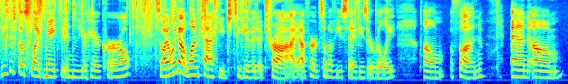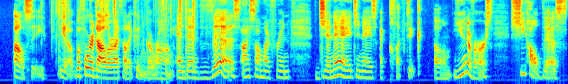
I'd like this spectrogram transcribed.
these are supposed to like make the end of your hair curl. So I only got one package to give it a try. I've heard some of you say these are really um, fun. And um, I'll see. You know, before a dollar, I thought I couldn't go wrong. And then this, I saw my friend Janae, Janae's Eclectic um, Universe. She hauled this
